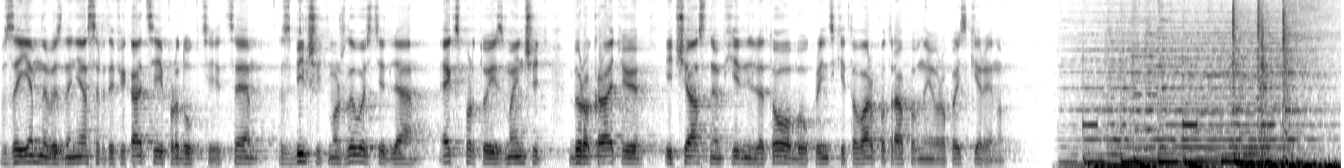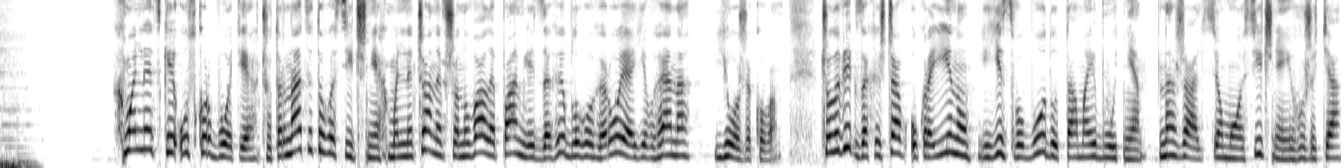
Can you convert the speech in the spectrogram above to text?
взаємне визнання сертифікації продукції. Це збільшить можливості для експорту і зменшить бюрократію і час необхідний для того, аби український товар потрапив на європейський ринок. Хмельницький у Скорботі 14 січня хмельничани вшанували пам'ять загиблого героя Євгена Йожикова. Чоловік захищав Україну, її свободу та майбутнє. На жаль, 7 січня його життя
